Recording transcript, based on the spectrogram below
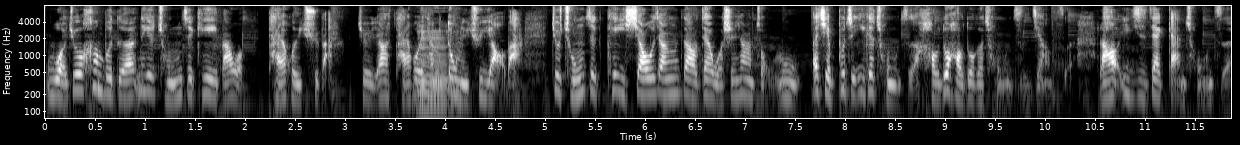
我就恨不得那些虫子可以把我抬回去吧，就要抬回他们洞里去咬吧。就虫子可以嚣张到在我身上走路，而且不止一个虫子，好多好多个虫子这样子，然后一直在赶虫子，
